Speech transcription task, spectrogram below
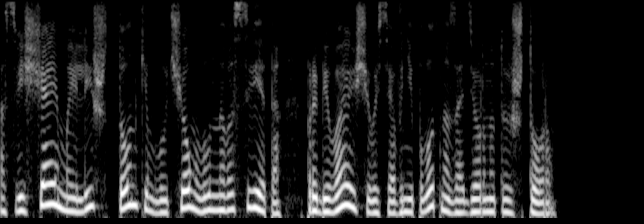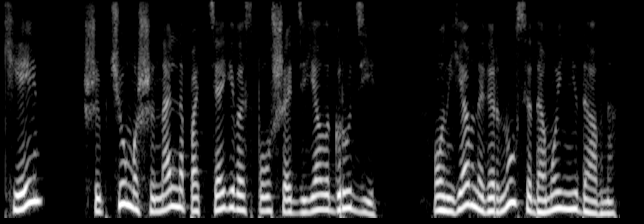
освещаемый лишь тонким лучом лунного света, пробивающегося в неплотно задернутую штору. «Кейн?» — шепчу, машинально подтягивая сползшее одеяло груди. Он явно вернулся домой недавно.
